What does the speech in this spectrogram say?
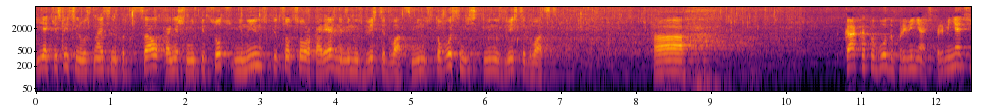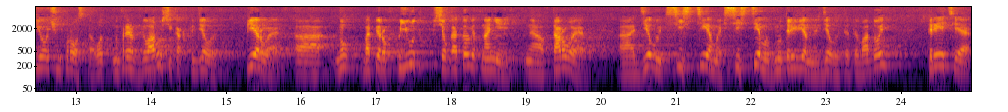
И окислительно-восстановительный потенциал, конечно, не 500, не минус 540, а реально минус 220. Минус 180, минус 220. Как эту воду применять? Применять ее очень просто. Вот, например, в Беларуси как это делают? Первое, э, ну, во-первых, пьют, все готовят на ней. Э, второе, э, делают системы, системы внутривенные делают этой водой. Третье,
